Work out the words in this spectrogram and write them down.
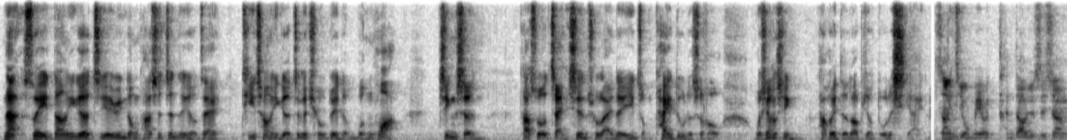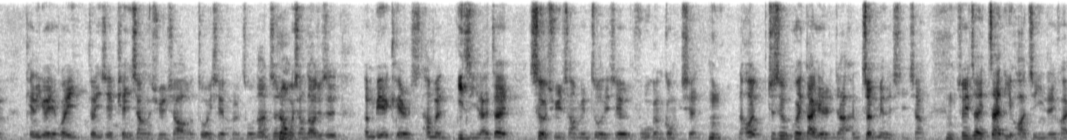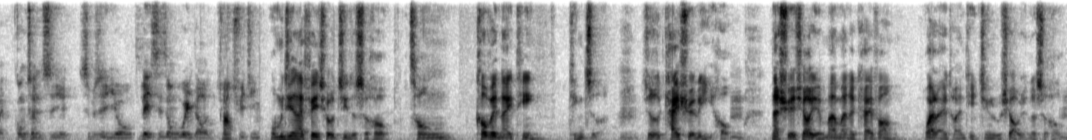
那所以，当一个职业运动，它是真正有在提倡一个这个球队的文化精神，它所展现出来的一种态度的时候，我相信他会得到比较多的喜爱。上一集我们有谈到，就是像。Kenny 哥也会跟一些偏乡的学校做一些合作，那这让我想到就是 NBA Cares 他们一直以来在社区上面做的一些服务跟贡献，嗯，然后就是会带给人家很正面的形象，嗯，所以在在地化经营这一块，工程师也是不是有类似这种味道去去经营？我们今天在非球季的时候，从 COVID nineteen 停止了，嗯，就是开学了以后，嗯，那学校也慢慢的开放外来团体进入校园的时候，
